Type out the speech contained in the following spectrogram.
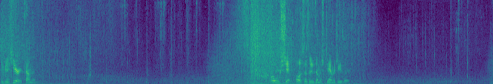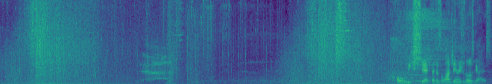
You can hear it coming. Oh shit! Oh, this doesn't do that much damage either. Holy shit, that does a lot of damage to those guys.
